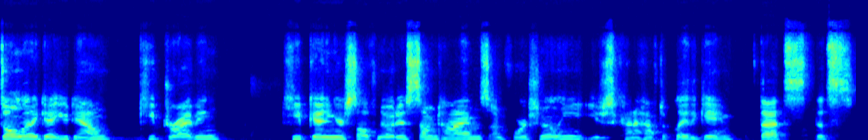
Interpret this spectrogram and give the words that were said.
Don't let it get you down. Keep driving keep getting yourself noticed sometimes unfortunately you just kind of have to play the game that's that's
